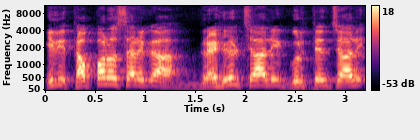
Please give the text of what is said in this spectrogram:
ఇది తప్పనిసరిగా గ్రహించాలి గుర్తించాలి.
